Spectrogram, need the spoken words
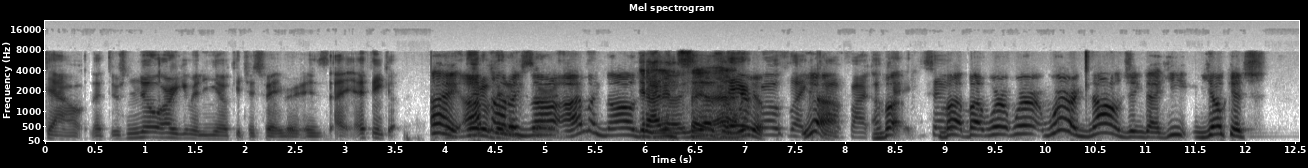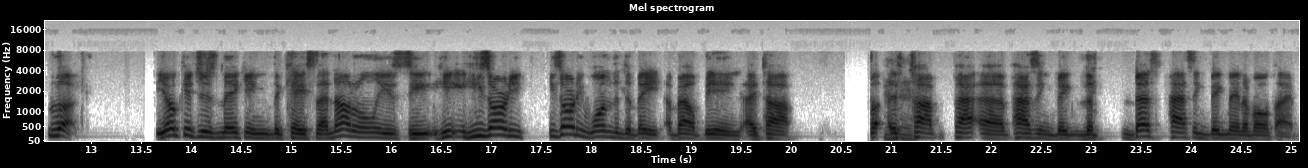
doubt that there's no argument in Jokic's favor is, I, I think, Hey, I'm not bit. I'm acknowledging. Yeah, I didn't that say that. they are both like yeah, top five. Okay, but- so But but we're we're we're acknowledging that he Jokic. Look, Jokic is making the case that not only is he he he's already he's already won the debate about being a top a Mhm. top pa- uh, passing big the best passing big man of all time.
